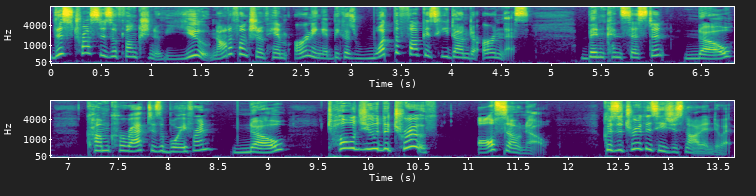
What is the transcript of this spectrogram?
this trust is a function of you, not a function of him earning it, because what the fuck has he done to earn this? Been consistent? No. Come correct as a boyfriend? No. Told you the truth? Also no. Because the truth is he's just not into it.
